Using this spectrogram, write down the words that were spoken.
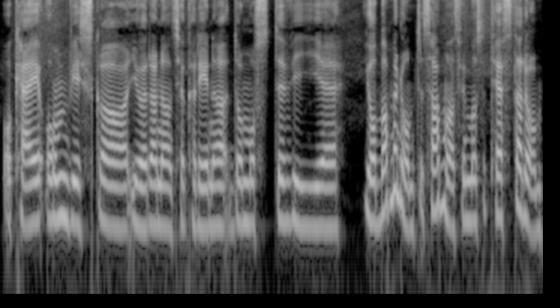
okej, om vi ska göra Nancy och Carina då måste vi eh, jobba med dem tillsammans. Vi måste testa dem.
